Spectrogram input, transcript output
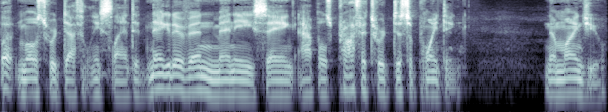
but most were definitely slanted negative, and many saying Apple's profits were disappointing. Now, mind you,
